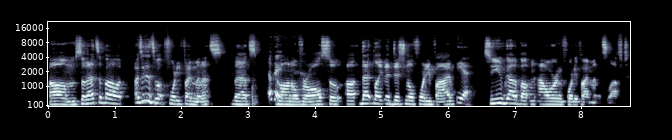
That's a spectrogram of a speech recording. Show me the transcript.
Um. So that's about. I'd say that's about forty-five minutes. That's Okay. gone overall. So uh, that like additional forty-five. Yeah. So you've got about an hour and forty-five minutes left.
